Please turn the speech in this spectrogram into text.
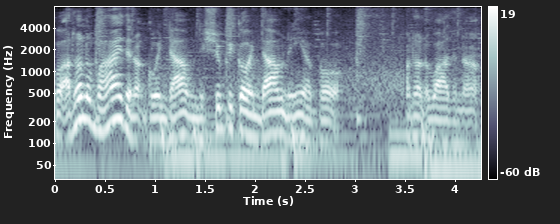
But I don't know why they're not going down. They should be going down here, but I don't know why they're not.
